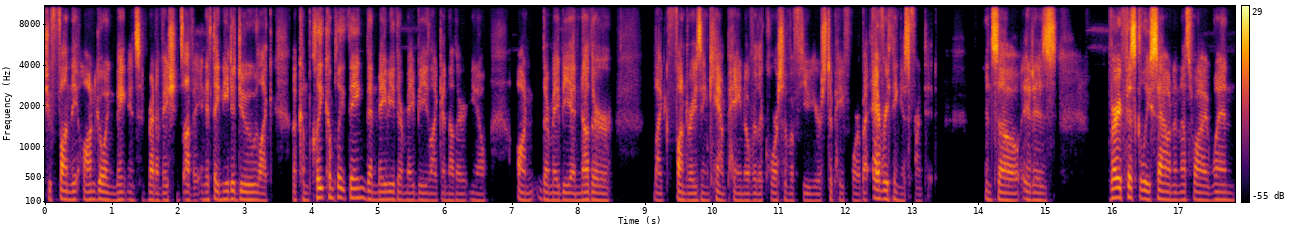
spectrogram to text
to fund the ongoing maintenance and renovations of it. And if they need to do like a complete, complete thing, then maybe there may be like another, you know, on there may be another like fundraising campaign over the course of a few years to pay for but everything is fronted. And so it is very fiscally sound, and that's why when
